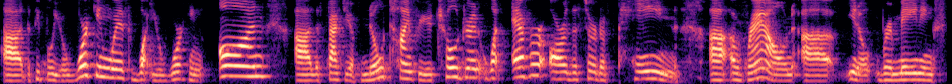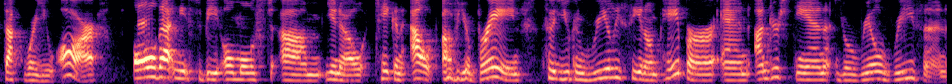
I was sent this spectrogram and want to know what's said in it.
uh, the people you're working with, what you're working on, uh, the fact you have no time for your children, whatever are the sort of pain uh, around, uh, you know, remaining stuck where you are, all that needs to be almost, um, you know, taken out of your brain so that you can really see it on paper and understand your real reason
